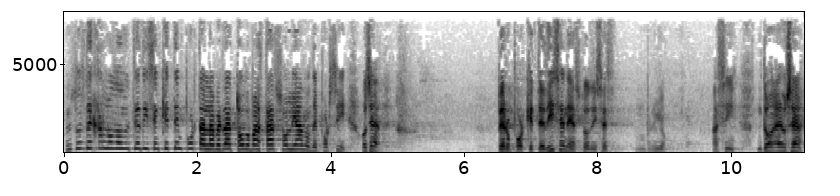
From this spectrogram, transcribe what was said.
Entonces déjalo donde te dicen, ¿qué te importa? La verdad, todo va a estar soleado de por sí. O sea, pero porque te dicen esto, dices, yo, así. O sea,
